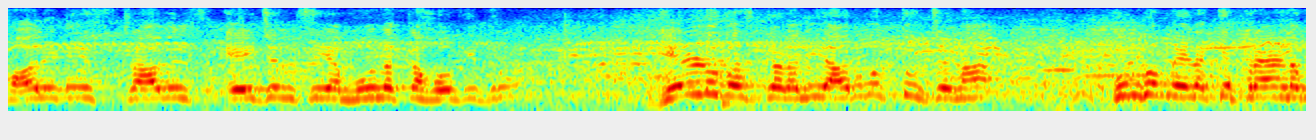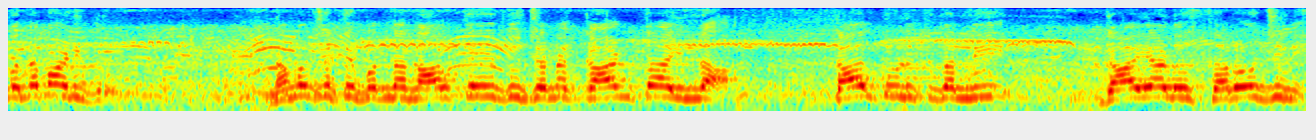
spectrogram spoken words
ಹಾಲಿಡೇಸ್ ಟ್ರಾವೆಲ್ಸ್ ಏಜೆನ್ಸಿಯ ಮೂಲಕ ಹೋಗಿದ್ರು. ಎರಡು ಬಸ್ಗಳಲ್ಲಿ ಅರವತ್ತು ಜನ ಕುಂಭಮೇಳಕ್ಕೆ ಪ್ರಯಾಣವನ್ನು ಮಾಡಿದ್ರು. ನಮ್ಮ ಜೊತೆ ಬಂದ ನಾಲ್ಕೈದು ಜನ ಕಾಣ್ತಾ ಇಲ್ಲ. ಕಾಲ್ತುಳಿತದಲ್ಲಿ ಗಾಯಾಳು ಸರೋಜಿನಿ.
